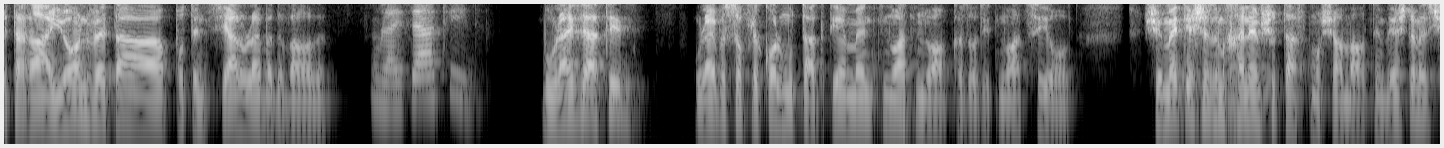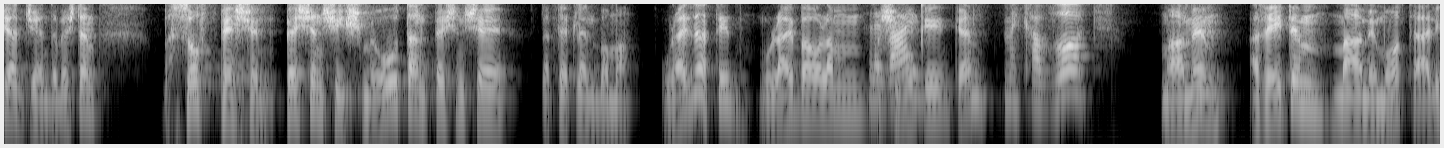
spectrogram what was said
את הרעיון ואת הפוטנציאל אולי בדבר הזה. אולי זה העתיד. ואולי זה העתיד. אולי בסוף לכל מותג תהיה מעין תנועת נוער כזאת, תנועת צעירות. שבאמת יש איזה מכנה משותף כמו שאמרתם ויש להם איזושהי אג'נדה ויש להם בסוף passion, passion שישמעו אותן, passion שלתת להן במה. אולי זה עתיד, אולי בעולם הלוואי. השיווקי, כן? מקוות. מהמם. אז הייתם מהממות, היה לי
